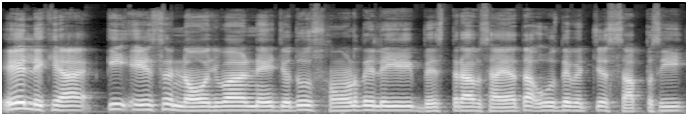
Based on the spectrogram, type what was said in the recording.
ਇਹ ਲਿਖਿਆ ਕਿ ਇਸ ਨੌਜਵਾਨ ਨੇ ਜਦੋਂ ਸੌਣ ਦੇ ਲਈ ਬਿਸਤਰਾ ਵਸਾਇਆ ਤਾਂ ਉਸ ਦੇ ਵਿੱਚ ਸੱਪ ਸੀ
